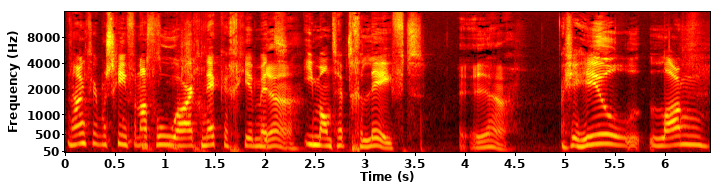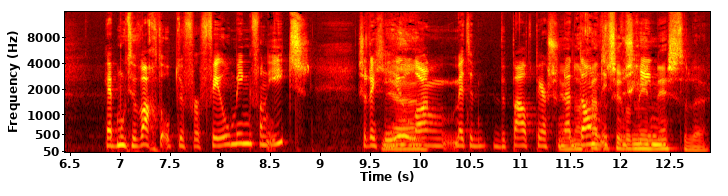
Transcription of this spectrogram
Het hangt er misschien vanaf hoe hardnekkig je met Ja. iemand hebt geleefd. Ja. Als je heel lang hebt moeten wachten op de verfilming van iets, zodat je Ja. heel lang met een bepaald Ja, personage, dan, dan, gaat het is zich het wat meer misschien, nestelen,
